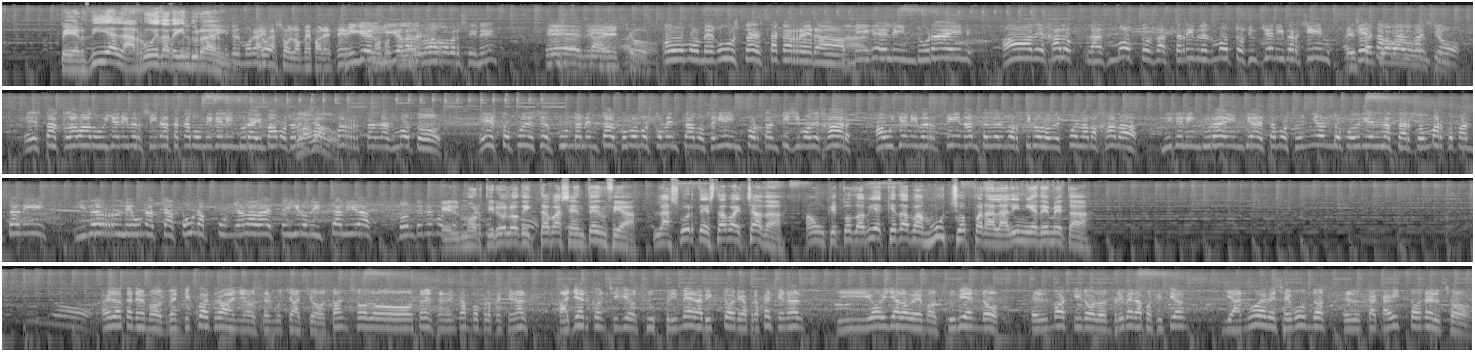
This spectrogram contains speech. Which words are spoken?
perdía la rueda de Indurain. Ahí va solo, me parece. Miguel, Miguel ha dejado a Bersin, ¿eh? Eh, bien. hecho. Cómo me gusta esta carrera. Miguel Indurain ha dejado las motos, las terribles motos. Eugeni Bersin, que Está por el gancho. Está clavado Eugeni Bersin, ha atacado Miguel Indurain. Vamos a ver Clavado. si apartan las motos. Esto puede ser fundamental, como hemos comentado. Sería importantísimo dejar a Eugeni Bersin antes del Mortirolo. Después la bajada. Miguel Indurain, ya estamos soñando, podría enlazar con Marco Pantani y darle un hachazo, una puñalada a este Giro de Italia, donde vemos El Mortirolo dictaba sentencia. La suerte estaba echada, aunque todavía quedaba mucho para la línea de meta. Ahí lo tenemos, 24 años el muchacho, tan solo tres en el campo profesional. Ayer consiguió su primera victoria profesional y hoy ya lo vemos subiendo el Mortirolo en primera posición y a 9 segundos el Cacaíto Nelson.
